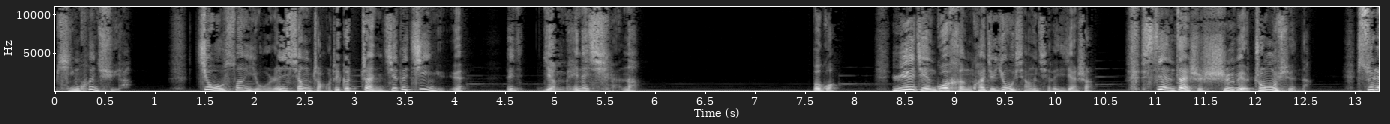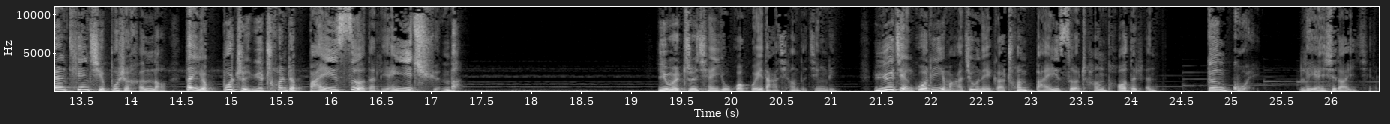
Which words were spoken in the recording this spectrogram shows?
贫困区呀，就算有人想找这个站街的妓女，也没那钱呢。不过，于建国很快就又想起了一件事儿现在是十月中旬呢，虽然天气不是很冷，但也不至于穿着白色的连衣裙吧？因为之前有过鬼打墙的经历。于建国立马就那个穿白色长袍的人，跟鬼联系到一起了。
